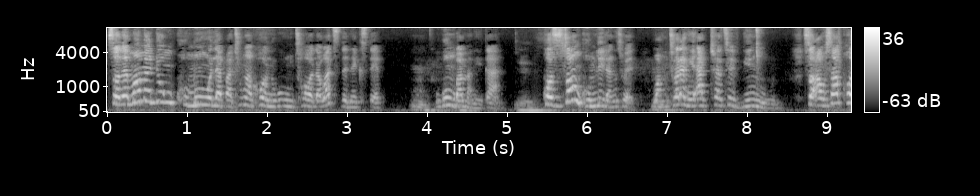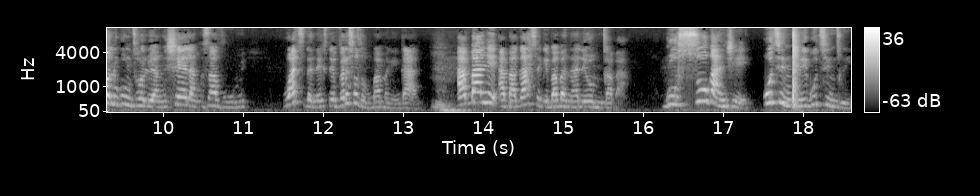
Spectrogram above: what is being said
so the moment ungikhumula but ungakhona ukungithola what's the next step mm. ukungibamba ngekani because songikhumulile ngithi wena mm. wangithola ngi-attractive ngingcuni so awusakhona ukungithola uyangishela ngisavumi what's the next step vele sozongibamba ngenkani mm. abanye abakase-ke baba naleyo mcabango kusuka nje uthi ngci kuthi ngci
